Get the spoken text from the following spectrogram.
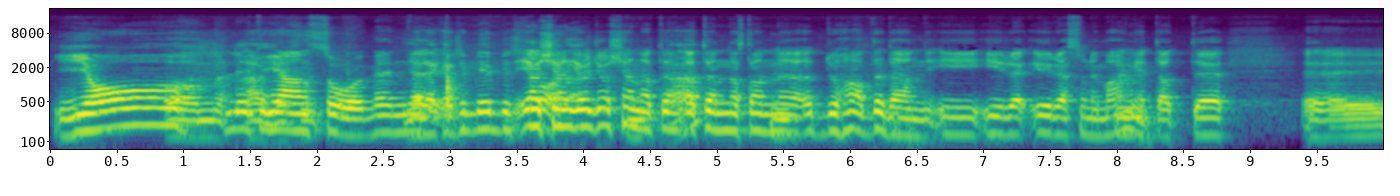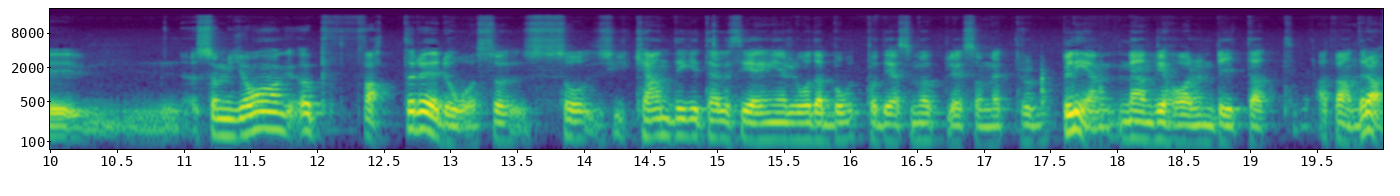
Ja, Om lite grann så. Men, Men det kanske blev jag, känner, jag, jag känner att den, att den nästan... eh, att Du hade den i, i, i resonemanget. Att... Eh, eh, som jag uppfattade det då så, så kan digitaliseringen råda bot på det som upplevs som ett problem. Men vi har en bit att, att vandra.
